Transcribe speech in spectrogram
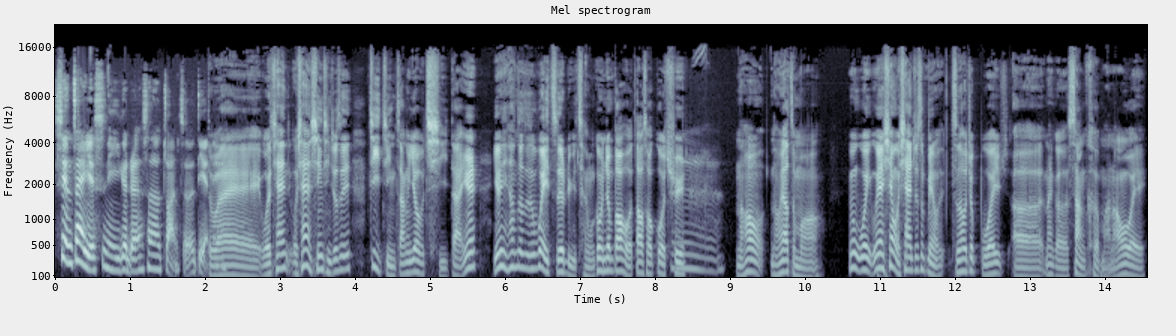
现在也是你一个人生的转折点。对，我现在，我现在心情就是既紧张又期待，因为有点像这是未知的旅程，我根本就不知道我到时候过去，嗯、然后，然后要怎么？因为我，因为现在我现在就是没有之后就不会呃那个上课嘛，然后我也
